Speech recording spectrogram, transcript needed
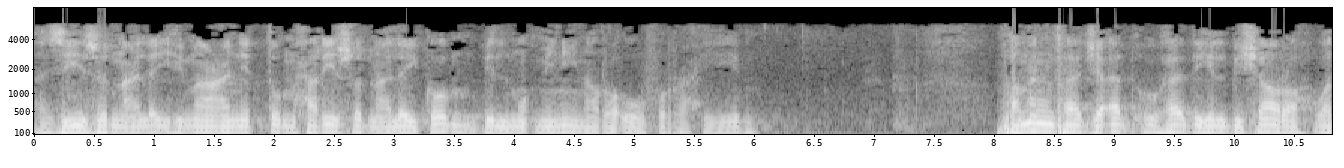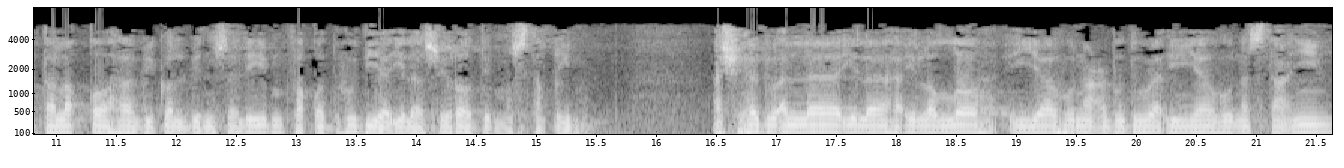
عزيز عليه ما عنتم حريص عليكم بالمؤمنين رؤوف رحيم. فمن فاجأته هذه البشارة وتلقاها بقلب سليم فقد هدي إلى صراط مستقيم. أشهد أن لا إله إلا الله إياه نعبد وإياه نستعين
